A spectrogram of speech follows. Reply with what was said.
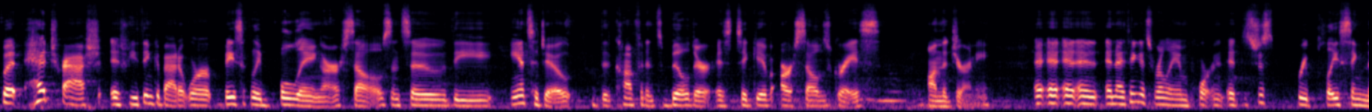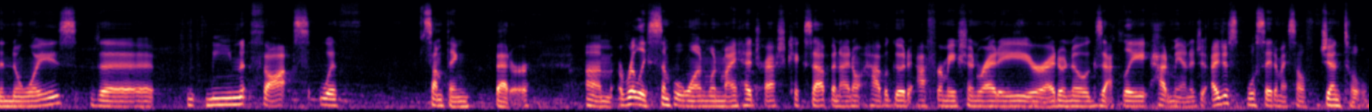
But head trash, if you think about it, we're basically bullying ourselves. And so the antidote, the confidence builder, is to give ourselves grace on the journey and, and, and I think it's really important. It's just replacing the noise, the mean thoughts with something better. Um, a really simple one when my head trash kicks up and I don't have a good affirmation ready or I don't know exactly how to manage it, I just will say to myself, gentle,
